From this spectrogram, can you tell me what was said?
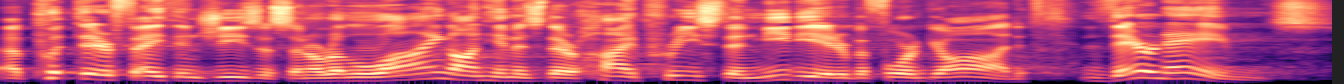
uh, put their faith in Jesus and are relying on him as their high priest and mediator before God, their names,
